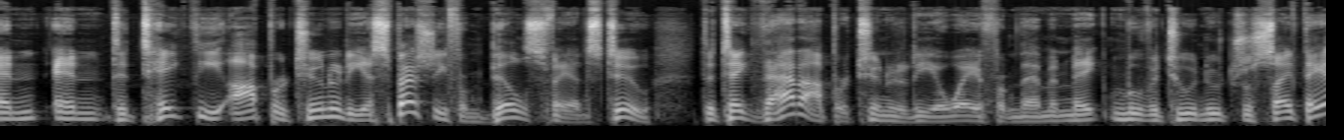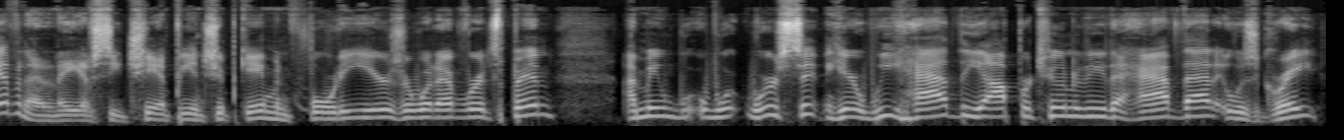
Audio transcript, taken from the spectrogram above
and and to take the opportunity, especially from Bills fans too, to take that opportunity away from them and make move it to a neutral site. They haven't had an AFC Championship game in 40 years or whatever it's been. I mean, we're, we're sitting here. We had the opportunity to have that. It was great.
